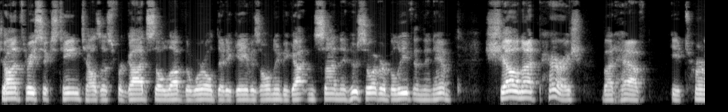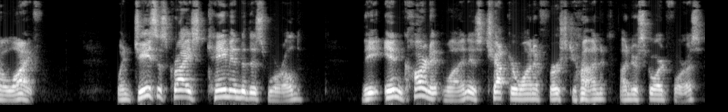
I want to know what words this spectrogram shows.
John 3:16 tells us for God so loved the world that he gave his only begotten son that whosoever believeth in him shall not perish but have eternal life. When Jesus Christ came into this world, the incarnate one is chapter 1 of 1 John underscored for us.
